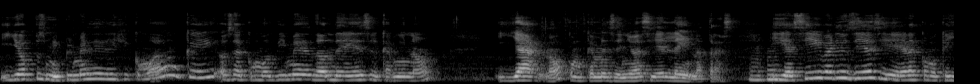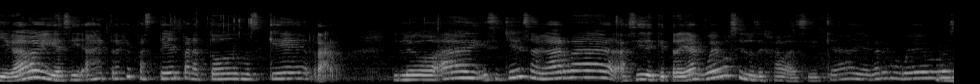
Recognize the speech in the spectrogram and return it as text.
y yo, pues, mi primer día dije como, ah, ok, o sea, como dime dónde es el camino, y ya, ¿no? Como que me enseñó así el lane atrás. Y así varios días y era como que llegaba y así, ay, traje pastel para todos, no sé qué, raro. Y luego, ay, si quieres agarra, así de que traía huevos y los dejaba así, de que, ay, agarren huevos,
